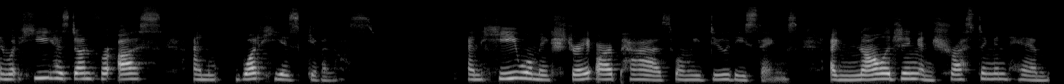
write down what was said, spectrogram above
and what He has done for us and what He has given us. And He will make straight our paths when we do these things, acknowledging and trusting in Him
